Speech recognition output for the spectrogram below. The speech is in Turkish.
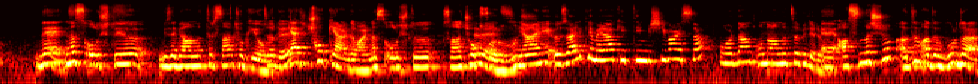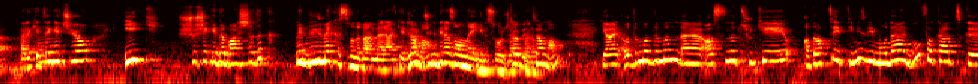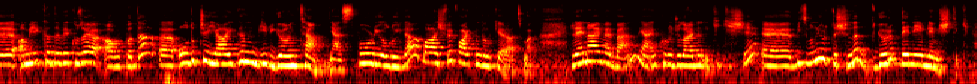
Ve evet. nasıl oluştuğu bize bir anlatırsan çok iyi olur. Tabii. Gerçi çok yerde var nasıl oluştuğu sana çok evet. sorulmuş. Yani özellikle merak ettiğim bir şey varsa oradan onu anlatabilirim. Ee, aslında şu adım adım burada harekete hmm. geçiyor. İlk şu şekilde başladık ve hmm. büyüme kısmını ben merak ediyorum. Tamam. Çünkü biraz onunla ilgili soracaklarım. Tabii tamam. Yani adım adımın e, aslında Türkiye'ye adapte ettiğimiz bir model bu. Fakat e, Amerika'da ve Kuzey Avrupa'da e, oldukça yaygın bir yöntem. Yani spor yoluyla bağış ve farkındalık yaratmak. Renay ve ben yani kuruculardan iki kişi biz bunu yurt dışında görüp deneyimlemiştik.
